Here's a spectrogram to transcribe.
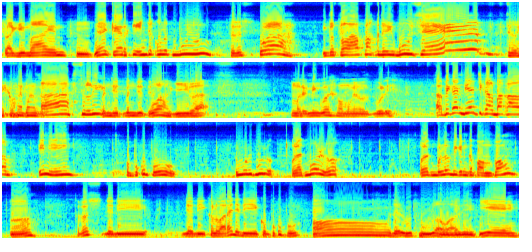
Lagi main Hmm. Nyeker keinjak ulet bulu Terus Wah Itu telapak dari buset jelek banget langsung. Asli Benjut-benjut. ya. Wah gila Merinding gue ngomongin ulat bulu. Tapi kan dia cikal bakal ini kupu-kupu. Mulut bulu Ulat bulu. ulat bulu bikin kepompong, Oh, terus jadi jadi keluarnya jadi kupu-kupu. oh dari ulat bulu awalnya. Iya.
